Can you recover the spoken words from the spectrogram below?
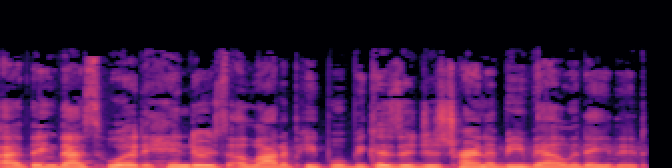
I think that's what hinders a lot of people because they're just trying to be validated.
